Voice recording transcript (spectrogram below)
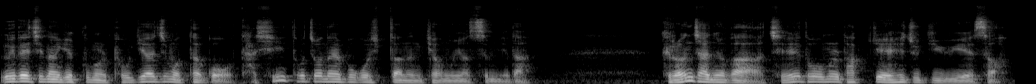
의대 진학의 꿈을 포기하지 못하고 다시 도전해 보고 싶다는 경우였습니다. 그런 자녀가 제 도움을 받게 해주기 위해서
